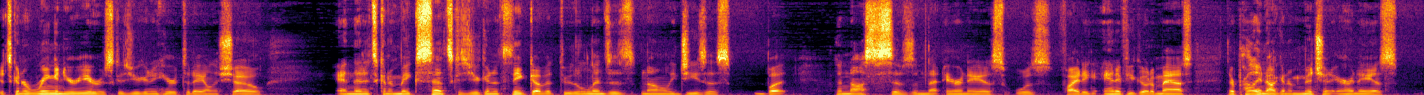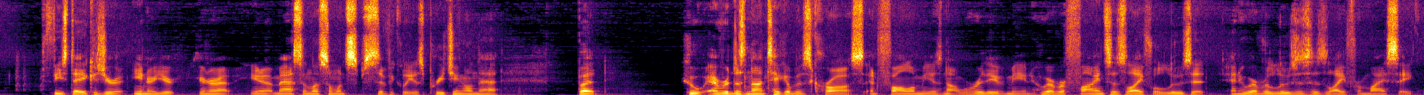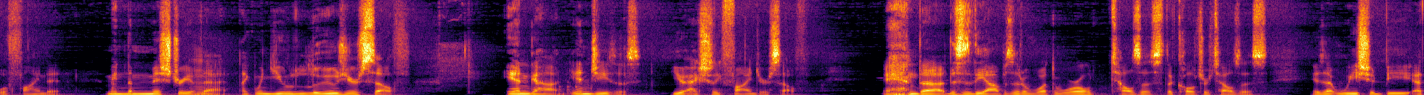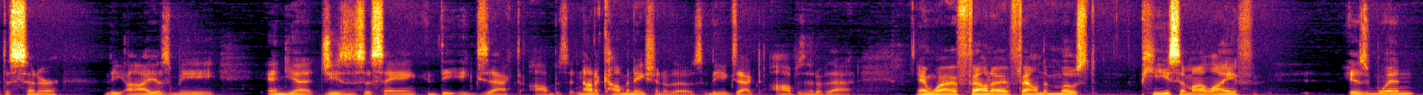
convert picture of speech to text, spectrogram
it's going to ring in your ears because you're going to hear it today on the show. And then it's going to make sense because you're going to think of it through the lenses, not only Jesus, but the Gnosticism that Irenaeus was fighting. And if you go to Mass, they're probably not going to mention Irenaeus feast day because you're, you know, you're, you're not, you know, at Mass unless someone specifically is preaching on that. But Whoever does not take up his cross and follow me is not worthy of me, and whoever finds his life will lose it, and whoever loses his life for my sake will find it. I mean, the mystery of that. Like when you lose yourself in God, in Jesus, you actually find yourself. And uh, this is the opposite of what the world tells us, the culture tells us, is that we should be at the center. The I is me. And yet Jesus is saying the exact opposite, not a combination of those, the exact opposite of that. And what I've found, I've found the most peace in my life is when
